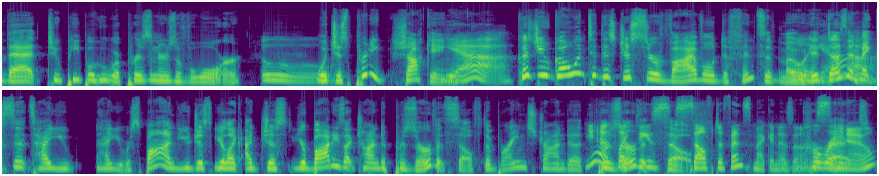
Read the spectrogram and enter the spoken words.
that to people who were prisoners of war, Ooh. which is pretty shocking. yeah. Because you go into this just survival defensive mode. Well, it doesn't make sense how you how you respond. You just you're like, I just your body's like trying to preserve itself. The brain's trying to Yeah, it's preserve like these itself. self defense mechanisms. Correct. You know?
